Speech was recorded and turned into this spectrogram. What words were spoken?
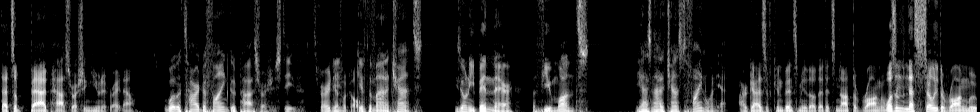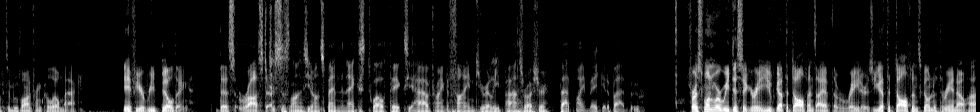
that's a bad pass rushing unit right now. Well, it's hard to find good pass rushers, Steve. It's very I mean, difficult. Give the man a chance. He's only been there a few months. He hasn't had a chance to find one yet. Our guys have convinced me though that it's not the wrong. It wasn't necessarily the wrong move to move on from Khalil Mack. If you're rebuilding this roster, Just as long as you don't spend the next 12 picks you have trying to find your elite pass rusher, that might make it a bad move. first one where we disagree. You've got the Dolphins. I have the Raiders. You got the Dolphins going to three and zero, huh?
